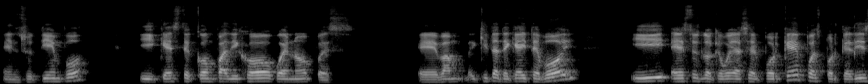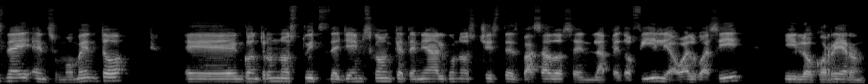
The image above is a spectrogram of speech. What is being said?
en su tiempo y que este compa dijo, bueno, pues eh, quítate que ahí te voy y esto es lo que voy a hacer. ¿Por qué? Pues porque Disney en su momento eh, encontró unos tweets de James Gunn que tenía algunos chistes basados en la pedofilia o algo así y lo corrieron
